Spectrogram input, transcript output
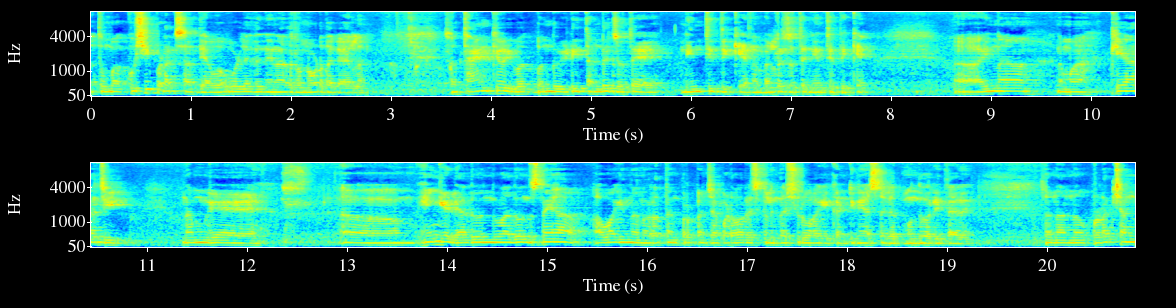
ತುಂಬ ಖುಷಿ ಪಡೋಕ್ಕೆ ಸಾಧ್ಯ ಒಳ್ಳೆಯದನ್ನೇನಾದರೂ ನೋಡಿದಾಗ ಎಲ್ಲ. ಸೊ ಥ್ಯಾಂಕ್ ಯು ಇವತ್ತು ಬಂದು ಇಡೀ ತಂಡದ ಜೊತೆ ನಿಂತಿದ್ದಕ್ಕೆ, ನಮ್ಮೆಲ್ಲರ ಜೊತೆ ನಿಂತಿದ್ದಕ್ಕೆ. ಇನ್ನು ನಮ್ಮ ಕೆ ಆರ್ ಜಿ ನಮಗೆ ಹೆಂಗೆ ಹೇಳಿ ಅದೊಂದು ಅದೊಂದು ಸ್ನೇಹ ಅವಾಗಿಂದ ನಾನು ರತನ್ ಪ್ರಪಂಚ ಬಡವರ ಶುರುವಾಗಿ ಕಂಟಿನ್ಯೂಸ್ ಆಗಿ ಅದು ಮುಂದುವರಿತಾ ಇದೆ. ಸೊ ನಾನು ಪ್ರೊಡಕ್ಷನ್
